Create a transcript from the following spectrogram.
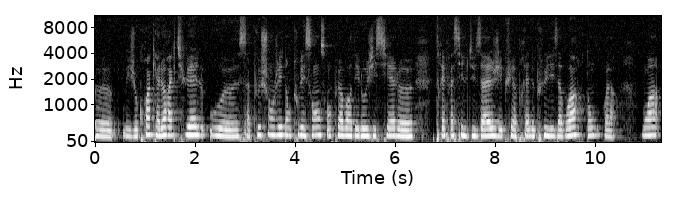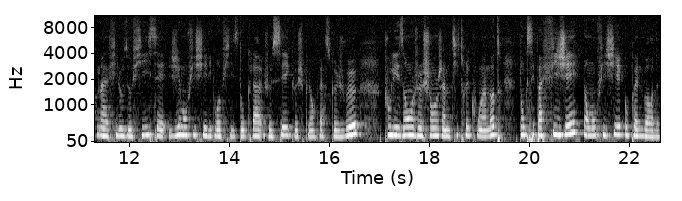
Euh, mais je crois qu'à l'heure actuelle où euh, ça peut changer dans tous les sens, on peut avoir des logiciels euh, très faciles d'usage et puis après ne plus les avoir. Donc voilà, moi, ma philosophie, c'est j'ai mon fichier LibreOffice, donc là, je sais que je peux en faire ce que je veux. Tous les ans, je change un petit truc ou un autre. Donc c'est pas figé dans mon fichier OpenBoard.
